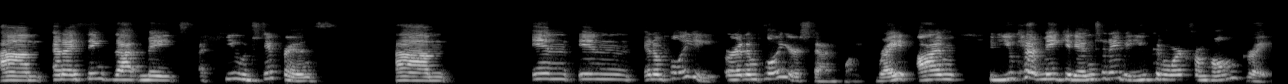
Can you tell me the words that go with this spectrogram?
Um, and I think that makes a huge difference um, in in an employee or an employer standpoint right? I'm if you can't make it in today but you can work from home great.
